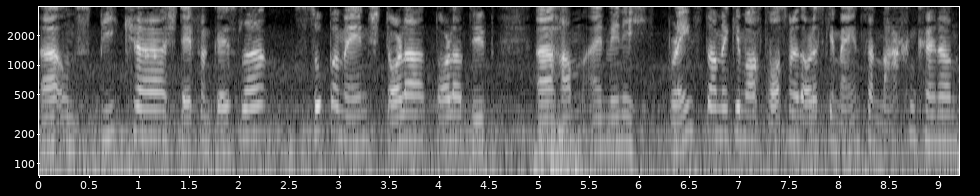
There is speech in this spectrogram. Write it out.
äh, und Speaker Stefan Gößler. super Mensch, toller, toller Typ. Äh, haben ein wenig Brainstorming gemacht, was wir nicht alles gemeinsam machen können.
